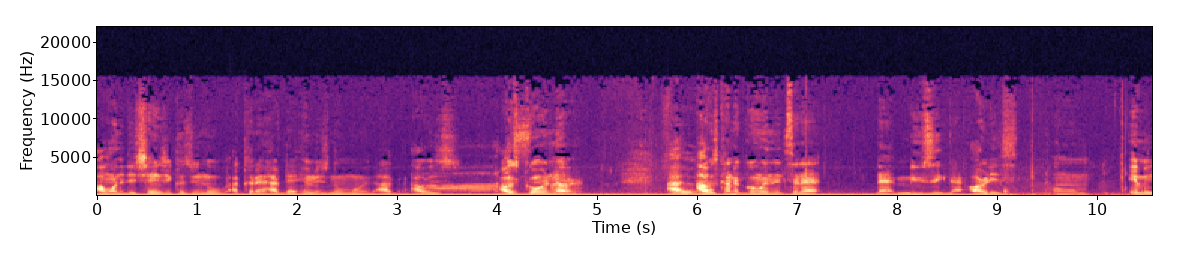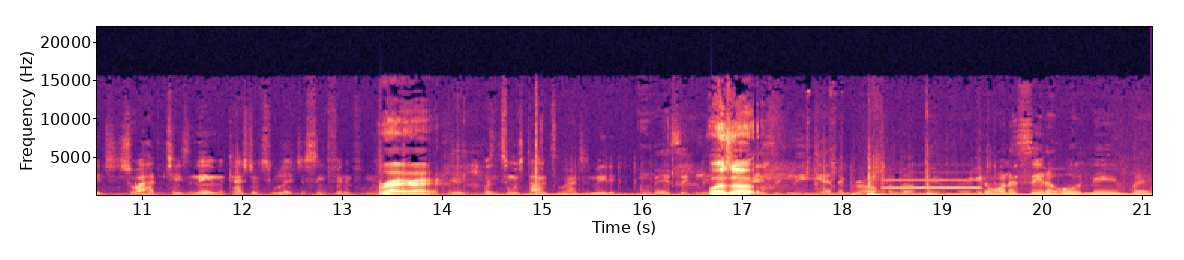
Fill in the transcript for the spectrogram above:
I wanted to change it because you know I couldn't have that image no more. I I was I was growing up. I, I was kind of going into that that music, that artist um image, so I had to change the name. And Castro Too Lit just seemed fitting for me. Right, right. It wasn't too much time to it. I just made it. Basically, What's up? Basically, he had to grow up a little bit, bro. You don't want to say the old name, but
